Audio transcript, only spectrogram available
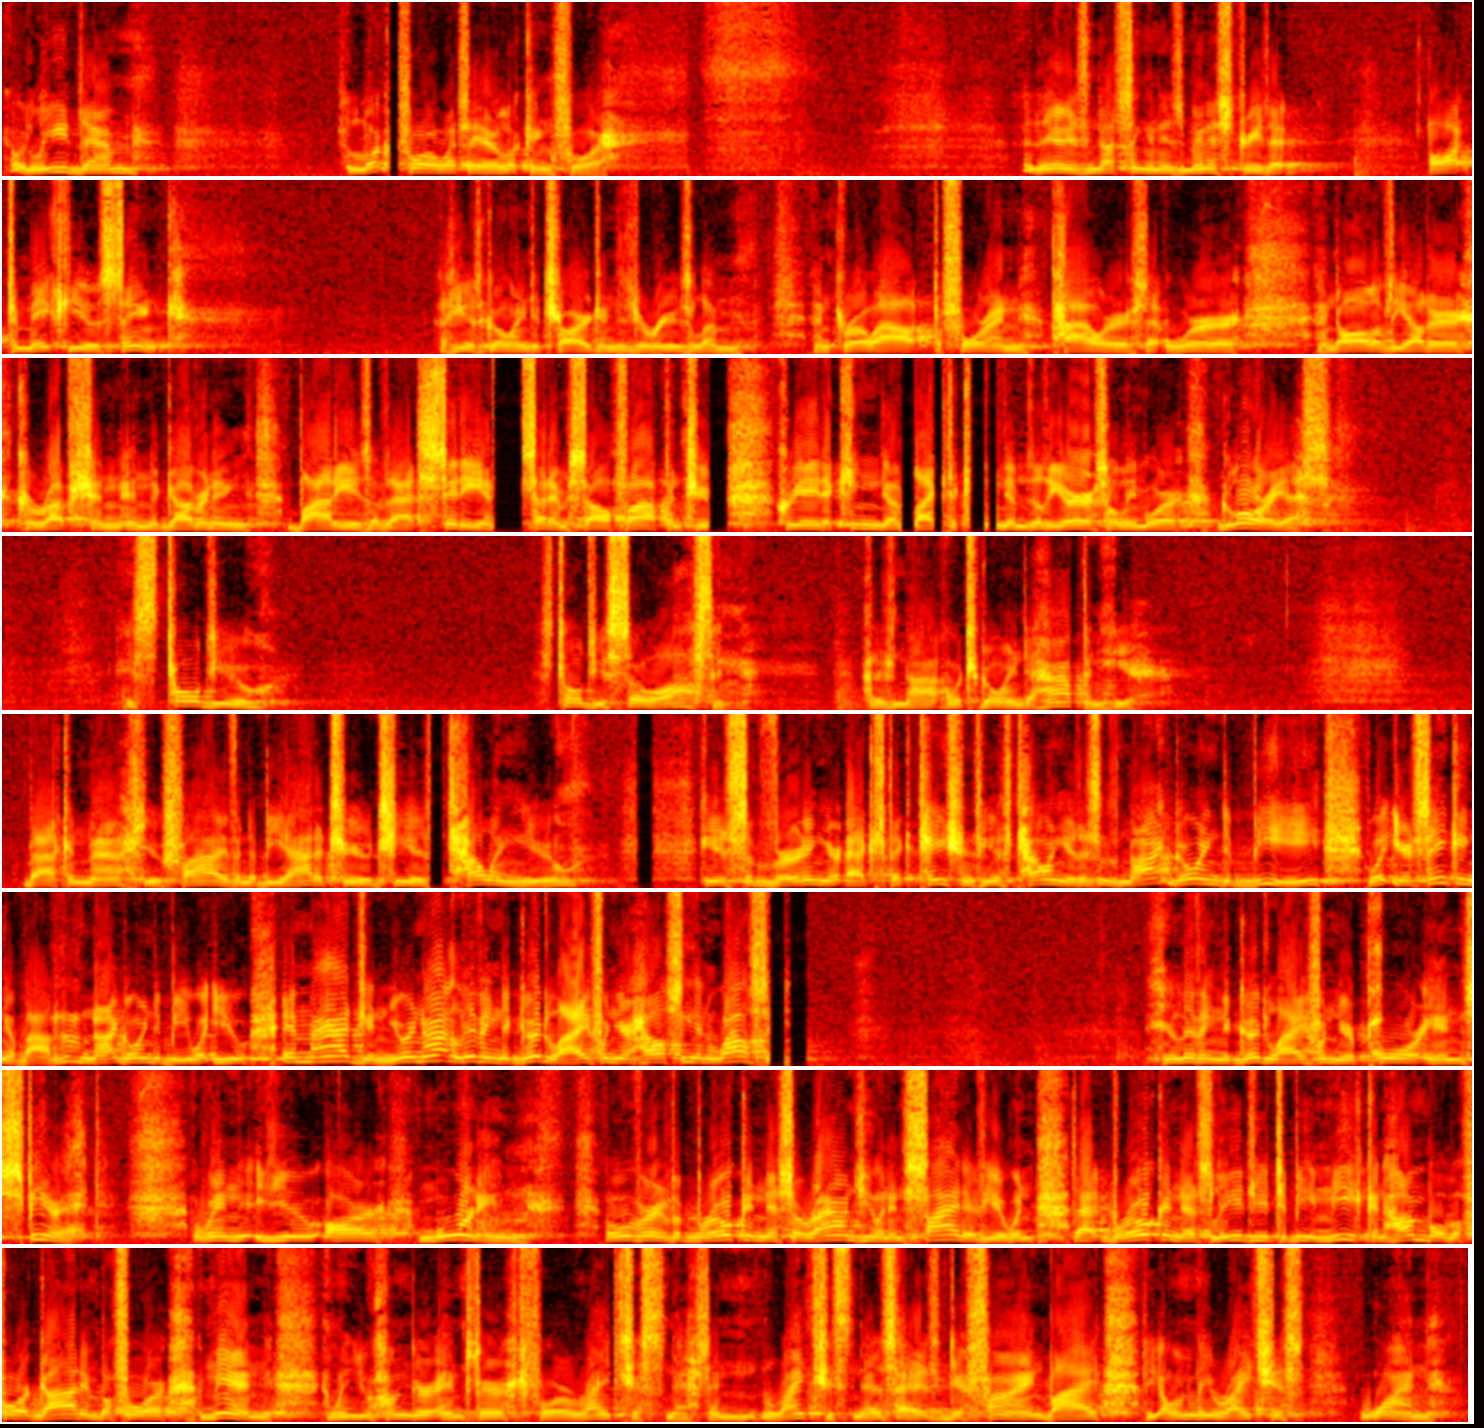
that would lead them to look for what they are looking for. There is nothing in his ministry that ought to make you think he is going to charge into Jerusalem and throw out the foreign powers that were and all of the other corruption in the governing bodies of that city and set himself up and to create a kingdom like the kingdoms of the earth, only more glorious. He's told you, he's told you so often that is not what's going to happen here back in Matthew 5 in the Beatitudes, he is telling you, He is subverting your expectations. He is telling you this is not going to be what you're thinking about. This is not going to be what you imagine. You're not living the good life when you're healthy and wealthy. You're living the good life when you're poor in spirit, when you are mourning over the brokenness around you and inside of you, when that brokenness leads you to be meek and humble before God and before men, when you hunger and thirst for righteousness, and righteousness as defined by the only righteous one.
